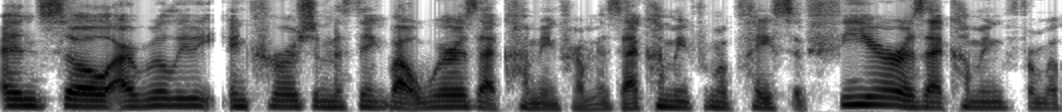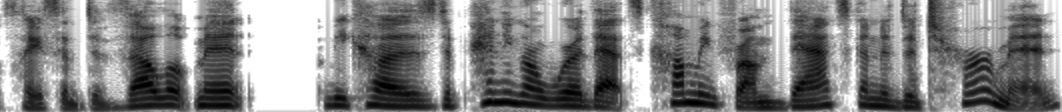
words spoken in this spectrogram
And so I really encourage them to think about where is that coming from? Is that coming from a place of fear? Is that coming from a place of development? Because depending on where that's coming from, that's going to determine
